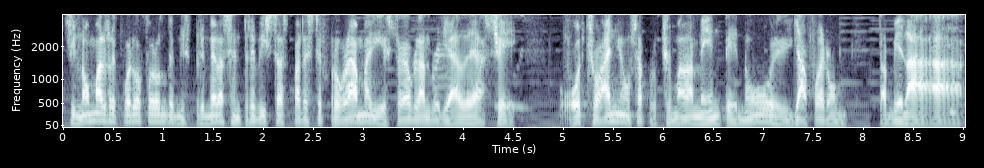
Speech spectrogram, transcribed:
Si no mal recuerdo, fueron de mis primeras entrevistas para este programa y estoy hablando ya de hace ocho años aproximadamente, ¿no? Eh, ya fueron también a,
